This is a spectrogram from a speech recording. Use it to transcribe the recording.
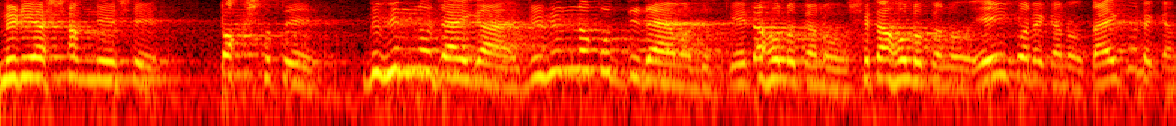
মিডিয়ার সামনে এসে টকশোতে বিভিন্ন জায়গায় বিভিন্ন বুদ্ধি দেয় আমাদেরকে, এটা হলো কেন, সেটা হলো কেন, এই করে কেন, তাই করে কেন।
